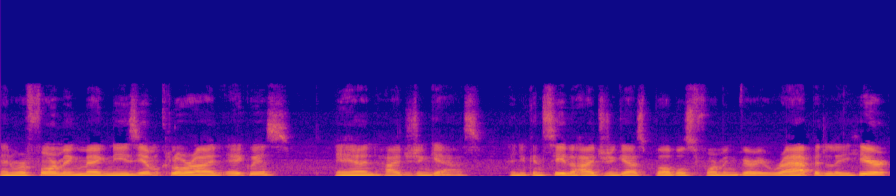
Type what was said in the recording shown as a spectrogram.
and we're forming magnesium chloride aqueous and hydrogen gas. And you can see the hydrogen gas bubbles forming very rapidly here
